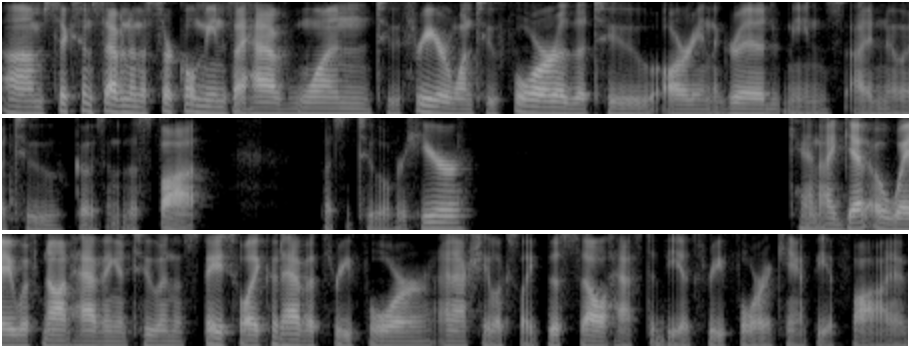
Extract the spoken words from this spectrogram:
Um, 6 and 7 in the circle means I have 1, 2, 3 or 1, 2, 4. The 2 already in the grid means I know a 2 goes into the spot. Puts a 2 over here. Can I get away with not having a 2 in the space? Well, I could have a 3, 4, and actually looks like this cell has to be a 3, 4. It can't be a 5.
